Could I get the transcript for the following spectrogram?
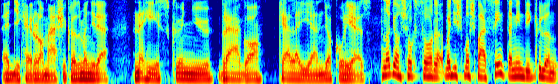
egyik helyről a másikra, ez mennyire nehéz, könnyű, drága, kell-e ilyen gyakori ez? Nagyon sokszor, vagyis most már szinte mindig külön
